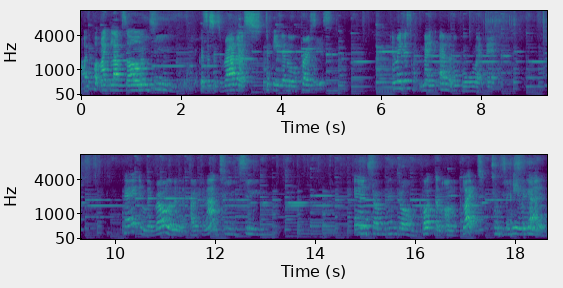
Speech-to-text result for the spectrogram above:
I've put my gloves on because this is rather a sticky little process. And we just make a little ball like that. Okay, and we roll them in the coconut and put them on the plate. So here we go.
